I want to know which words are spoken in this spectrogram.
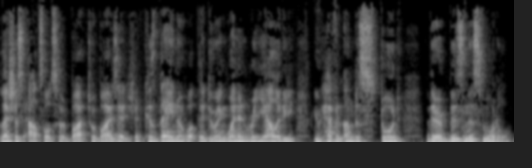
let's just outsource it to a buyer's agent because they know what they're doing. When in reality, you haven't understood their business model,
